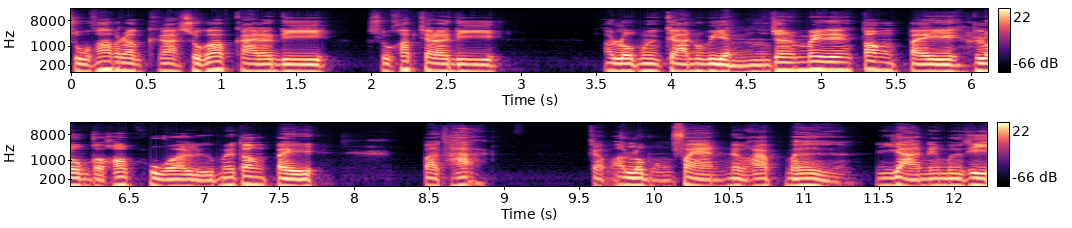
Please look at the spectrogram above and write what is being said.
สุขภาพเราสุขภาพกายเราดี สุขภาพใจเราดี อารมณ์ในการเวียงมันจะไม่ต้องไปลงกับครอบครัว หรือไม่ต้องไปปะทะกับอารมณ์ของแฟนนะครับเอออีกอย่างหนึ่งบางที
